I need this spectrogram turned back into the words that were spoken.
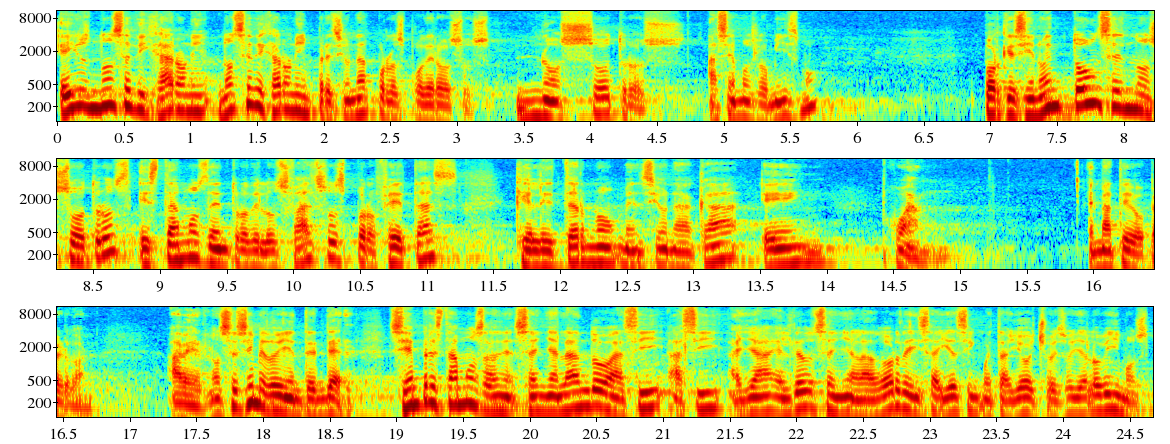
Ellos no se, dejaron, no se dejaron impresionar por los poderosos. Nosotros hacemos lo mismo. Porque si no, entonces nosotros estamos dentro de los falsos profetas que el Eterno menciona acá en Juan, en Mateo, perdón. A ver, no sé si me doy a entender. Siempre estamos señalando así, así, allá, el dedo señalador de Isaías 58, eso ya lo vimos.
